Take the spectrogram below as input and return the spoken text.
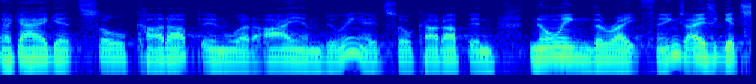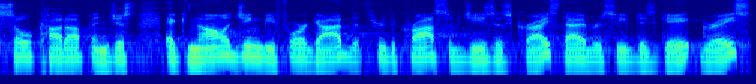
Like, I get so caught up in what I am doing. I get so caught up in knowing the right things. I get so caught up in just acknowledging before God that through the cross of Jesus Christ, I have received His grace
